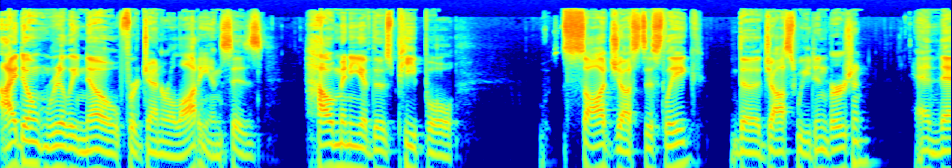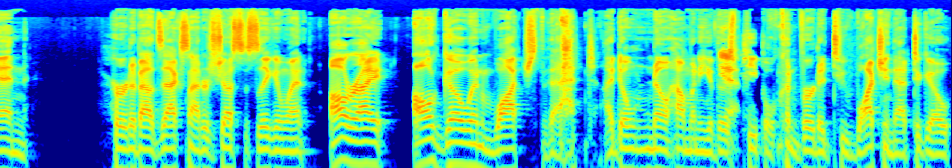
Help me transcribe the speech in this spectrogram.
I don't really know for general audiences how many of those people saw Justice League, the Joss Whedon version, and then heard about Zack Snyder's Justice League and went, all right, I'll go and watch that. I don't know how many of those yeah. people converted to watching that to go,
